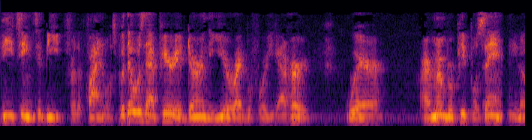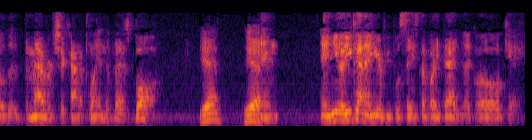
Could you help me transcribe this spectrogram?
the team to beat for the finals. But there was that period during the year right before he got hurt where I remember people saying, you know, the, the Mavericks are kind of playing the best ball. yeah yeah And, and you know, you kind of hear people say stuff like that and you're like, oh, okay.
